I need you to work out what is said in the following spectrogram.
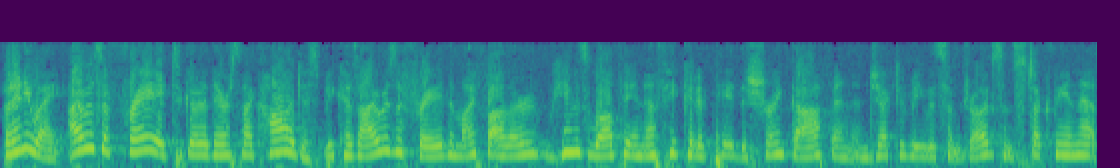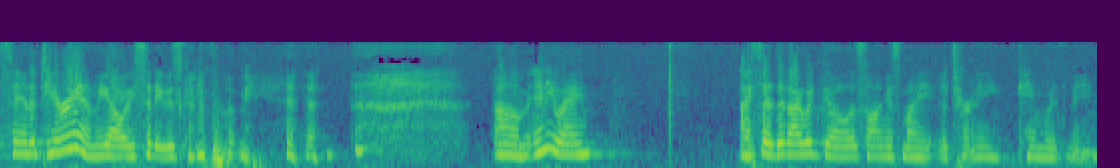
But anyway, I was afraid to go to their psychologist because I was afraid that my father, he was wealthy enough, he could have paid the shrink off and injected me with some drugs and stuck me in that sanitarium he always said he was going to put me in. um, anyway, I said that I would go as long as my attorney came with me.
